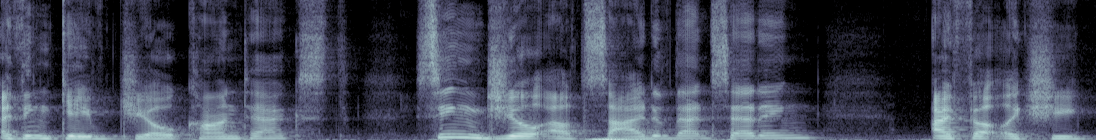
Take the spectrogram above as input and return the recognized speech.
I think gave Jill context. Seeing Jill outside of that setting, I felt like she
